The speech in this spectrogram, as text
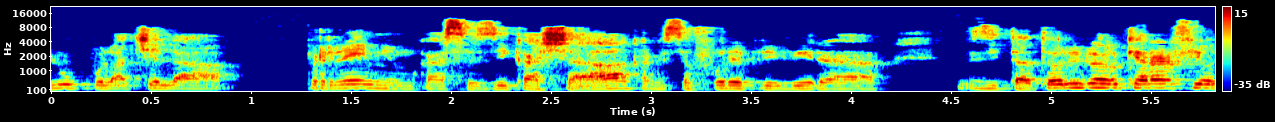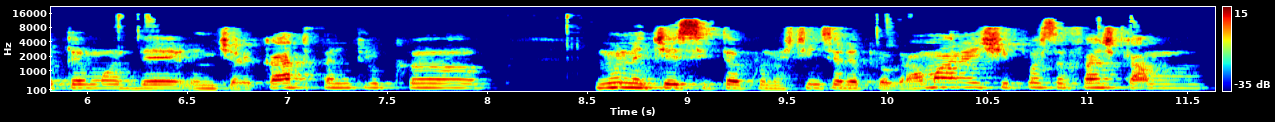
lucrul acela premium, ca să zic așa, care să fure privirea vizitatorilor, chiar ar fi o temă de încercat pentru că nu necesită cunoștințe de programare și poți să faci cam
